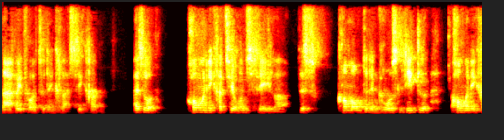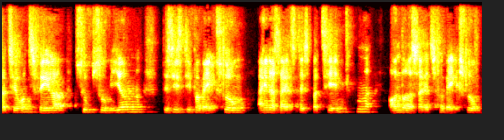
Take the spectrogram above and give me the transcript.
nach wie vor zu den Klassikern. Also Kommunikationsfehler. Das kann man unter dem großen Titel Kommunikationsfehler subsumieren. Das ist die Verwechslung einerseits des Patienten, andererseits Verwechslung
